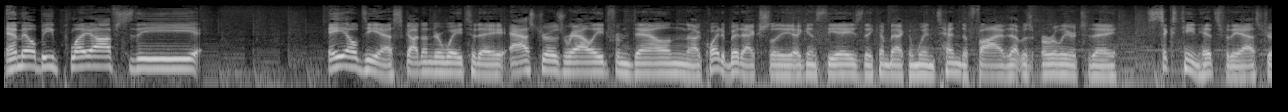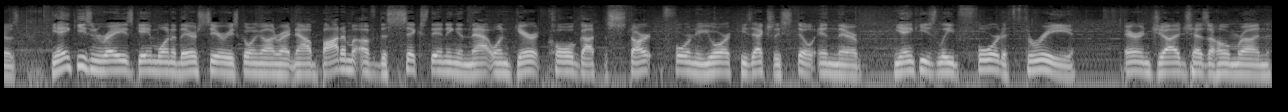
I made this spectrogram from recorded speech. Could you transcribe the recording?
MLB playoffs, the ALDS got underway today. Astros rallied from down uh, quite a bit actually against the A's. They come back and win 10 to 5. That was earlier today. 16 hits for the Astros. Yankees and Rays game 1 of their series going on right now. Bottom of the 6th inning in that one. Gerrit Cole got the start for New York. He's actually still in there. Yankees lead 4 to 3. Aaron Judge has a home run.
